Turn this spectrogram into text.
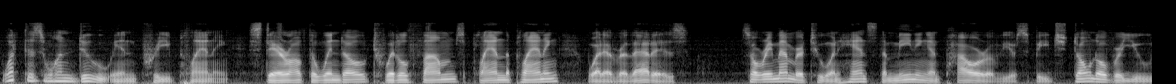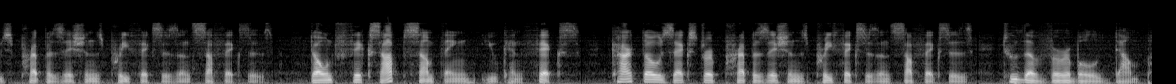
What does one do in pre planning? Stare out the window, twiddle thumbs, plan the planning, whatever that is. So remember to enhance the meaning and power of your speech, don't overuse prepositions, prefixes, and suffixes. Don't fix up something you can fix. Cart those extra prepositions, prefixes, and suffixes to the verbal dump.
